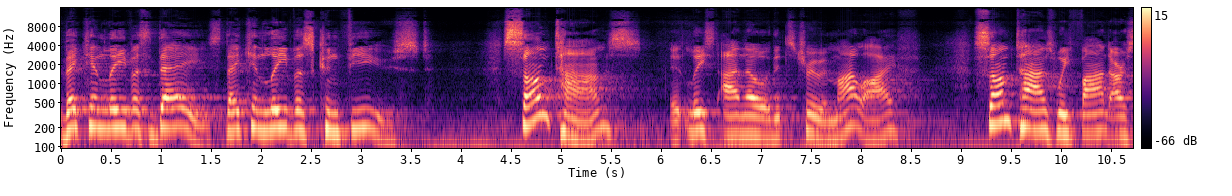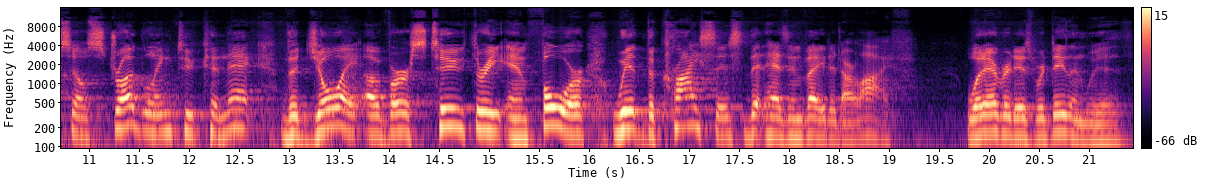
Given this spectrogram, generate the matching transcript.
They can leave us dazed, they can leave us confused. Sometimes, at least I know it's true in my life, Sometimes we find ourselves struggling to connect the joy of verse 2, 3, and 4 with the crisis that has invaded our life, whatever it is we're dealing with.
